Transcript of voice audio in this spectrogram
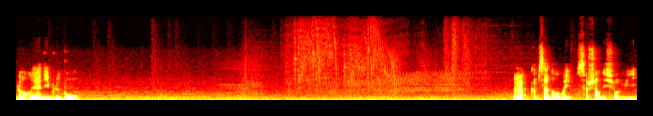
Alors réanime le bon. Voilà, comme ça normalement ils vont s'acharner sur lui.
